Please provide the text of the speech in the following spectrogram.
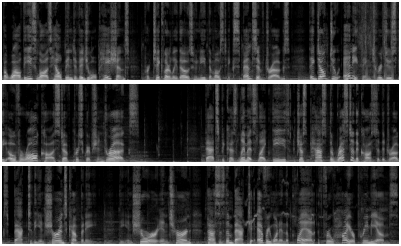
But while these laws help individual patients, particularly those who need the most expensive drugs, they don't do anything to reduce the overall cost of prescription drugs. That's because limits like these just pass the rest of the cost of the drugs back to the insurance company. The insurer, in turn, passes them back to everyone in the plan through higher premiums.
